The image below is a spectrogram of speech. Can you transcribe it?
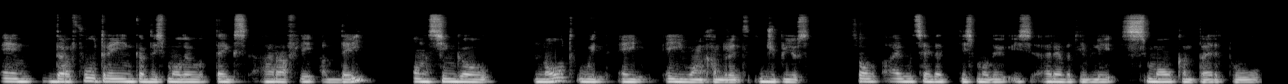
And the full training of this model takes roughly a day on a single node with a A100 GPUs. So I would say that this model is relatively small compared to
